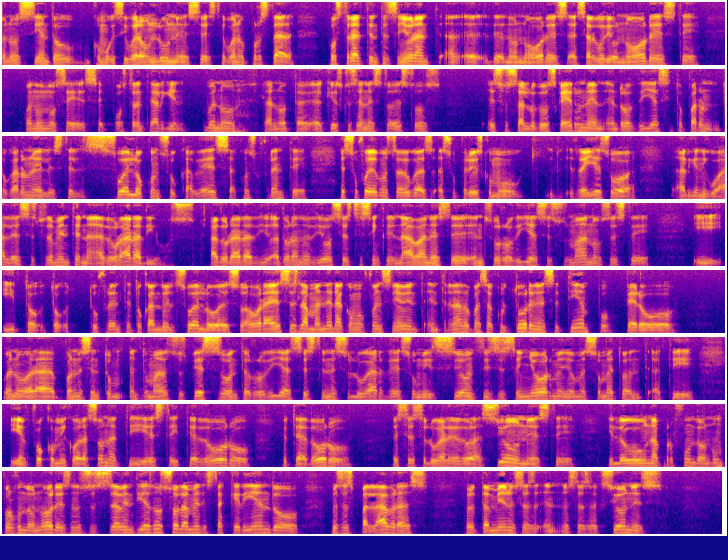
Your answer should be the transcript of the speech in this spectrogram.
bueno, siento como que si fuera un lunes, este, bueno, postar, postrarte ante el Señor eh, de honor, es, algo de honor, este, cuando uno se, se postra ante alguien. Bueno, la nota, aquellos que usan esto, estos, esos saludos cayeron en, rodillas y toparon, tocaron el, este, el suelo con su cabeza, con su frente. Eso fue demostrado a, superiores como reyes o a alguien igual, es especialmente en adorar a Dios. Adorar a Dios, adorando a Dios, este, se inclinaban este, en sus rodillas, en sus manos, este, y, tu frente tocando el suelo, eso. Ahora esa es la manera como fue enseñado y entrenado para esa cultura en ese tiempo. Pero bueno, ahora ponerse en tu, en tu mano tus pies o en tus rodillas, este, en ese lugar de sumisión, dice Señor, yo me someto a, ti y enfoco mi corazón a ti, este, y te adoro, yo te adoro. Este es el lugar de adoración, este, y luego una profunda, un profundo honor. Es, saben, Dios no solamente está queriendo nuestras palabras, pero también nuestras, nuestras acciones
